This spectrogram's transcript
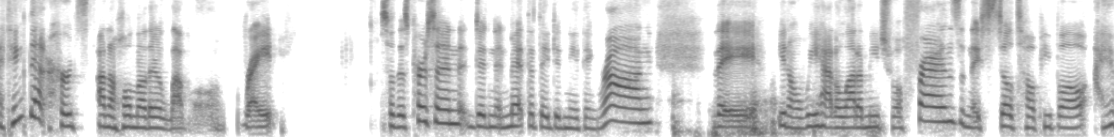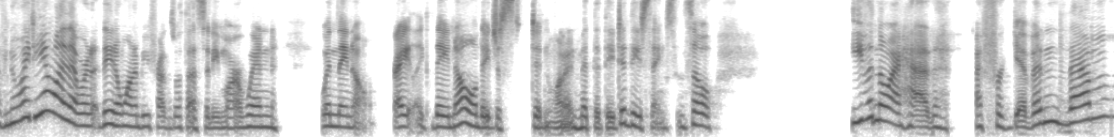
I think that hurts on a whole nother level, right? So this person didn't admit that they did anything wrong. They, you know, we had a lot of mutual friends and they still tell people, I have no idea why that were they don't want to be friends with us anymore when when they know, right? Like they know they just didn't want to admit that they did these things. And so even though I had I've forgiven them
